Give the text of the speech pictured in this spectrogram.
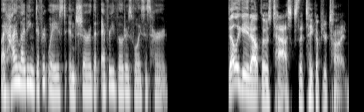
by highlighting different ways to ensure that every voter's voice is heard. Delegate out those tasks that take up your time.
